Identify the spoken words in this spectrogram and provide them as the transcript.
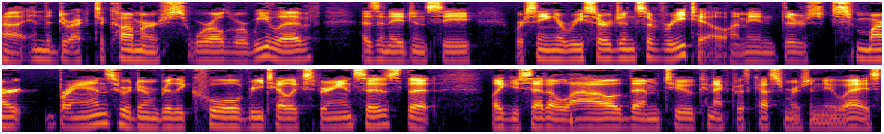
uh, in the direct to commerce world where we live as an agency, we're seeing a resurgence of retail. I mean, there's smart brands who are doing really cool retail experiences that like you said, allow them to connect with customers in new ways.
